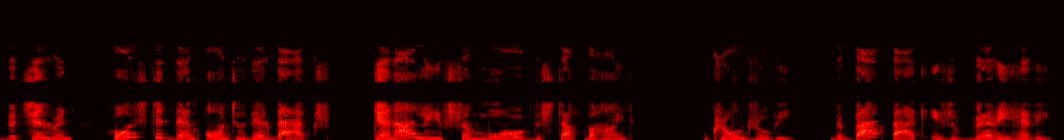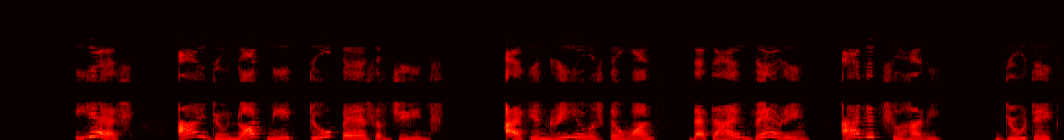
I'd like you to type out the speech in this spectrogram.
The children hoisted them onto their backs. Can I leave some more of the stuff behind? groaned Ruby. The backpack is very heavy. Yes, I do not need two pairs of jeans. I can reuse the one that I am wearing, added Suhani. Do take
